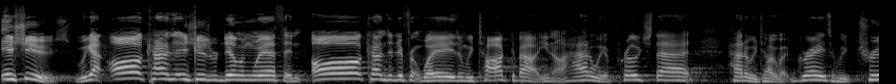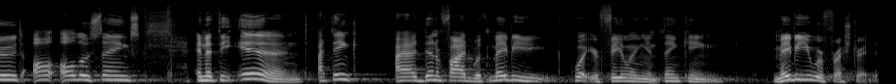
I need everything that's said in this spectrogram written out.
issues. We got all kinds of issues we're dealing with in all kinds of different ways. And we talked about, you know, how do we approach that? How do we talk about grace? How do we truth? All, all those things. And at the end, I think I identified with maybe what you're feeling and thinking. Maybe you were frustrated.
